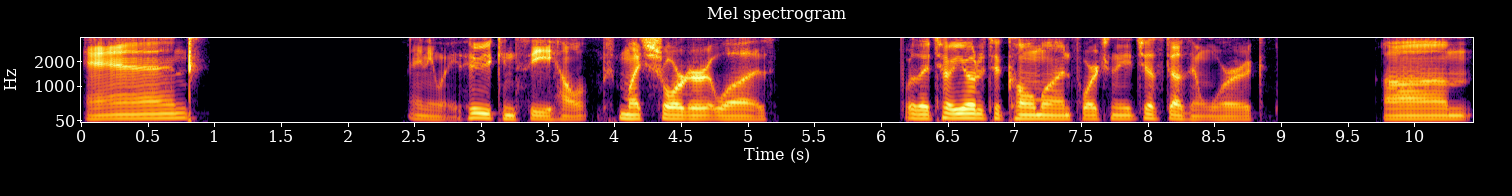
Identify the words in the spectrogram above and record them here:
And anyways, here you can see how much shorter it was. For the Toyota Tacoma, unfortunately, it just doesn't work. Um,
